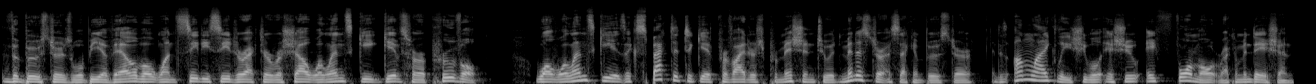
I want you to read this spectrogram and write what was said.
The boosters will be available once CDC Director Rochelle Walensky gives her approval. While Walensky is expected to give providers permission to administer a second booster, it is unlikely she will issue a formal recommendation.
